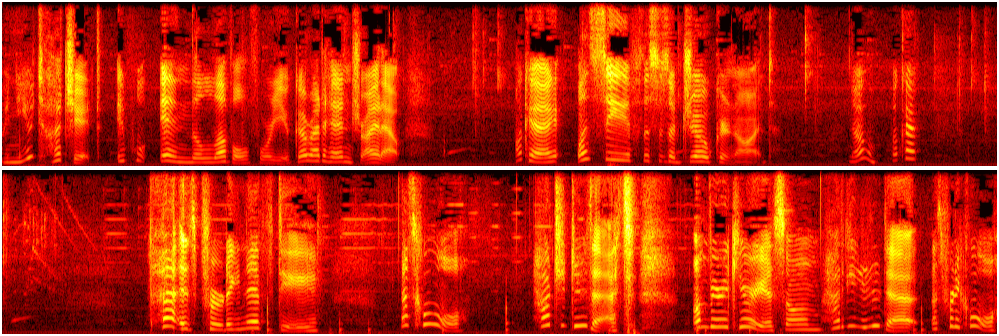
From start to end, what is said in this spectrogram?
When you touch it, it will end the level for you. Go right ahead and try it out. Okay, let's see if this is a joke or not. No, okay. That is pretty nifty. That's cool. How'd you do that? I'm very curious. Um, how did you do that? That's pretty cool.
